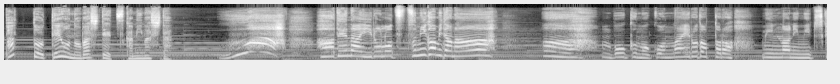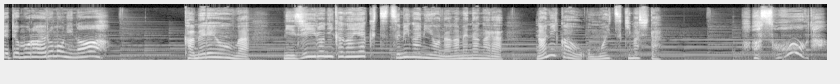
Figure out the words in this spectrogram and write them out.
パッと手を伸ばしてつかみました。うわ派手な色の包み紙だな。ああ僕もこんな色だったらみんなに見つけてもらえるのにな。カメレオンは虹色に輝く包み紙を眺めながら何かを思いつきました。あそうだ。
